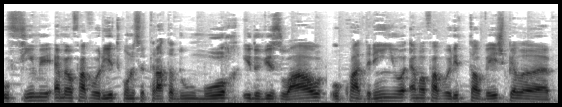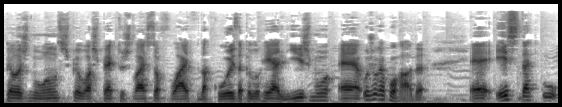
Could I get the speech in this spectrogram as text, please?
o filme é meu favorito quando se trata do humor e do visual. O quadrinho é meu favorito, talvez, pela, pelas nuances, pelo aspecto slice of life da coisa, pelo realismo. É, o jogo é porrada. É, esse daqui, o-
